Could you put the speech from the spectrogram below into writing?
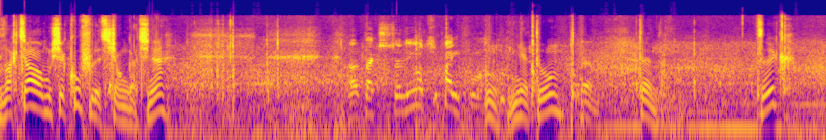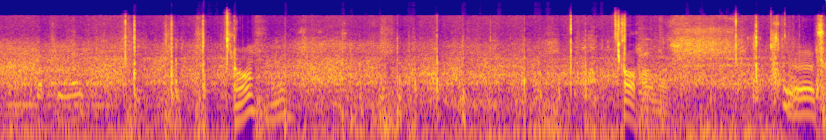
Zachciało mu się kufry ściągać, nie? Ale tak strzeliło czy pękło? Mm, Nie tu, Ten. ten. Cyk. O. O. No to.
